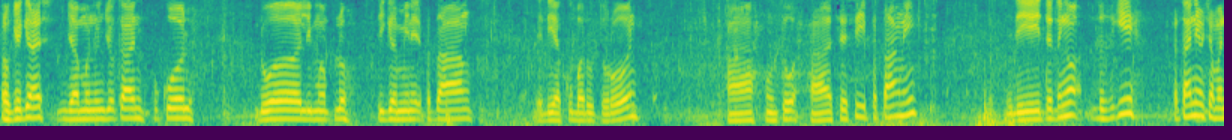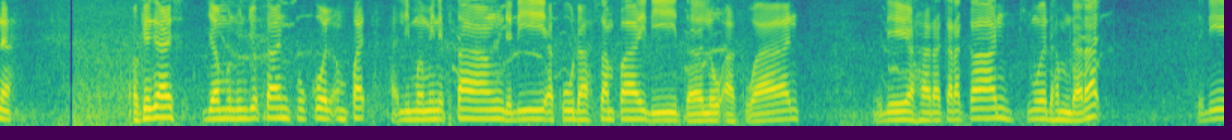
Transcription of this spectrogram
Okay guys, jam menunjukkan pukul 2.53 minit petang. Jadi aku baru turun uh, untuk uh, sesi petang ni. Jadi kita tengok rezeki petang ni macam mana. Okay guys, jam menunjukkan pukul 4.05 minit petang. Jadi aku dah sampai di Teluk Akuan. Jadi rakan-rakan semua dah mendarat. Jadi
